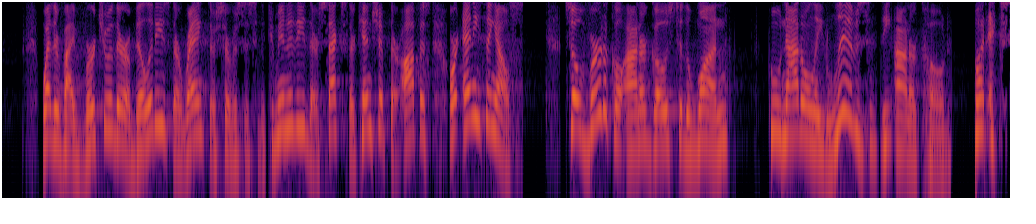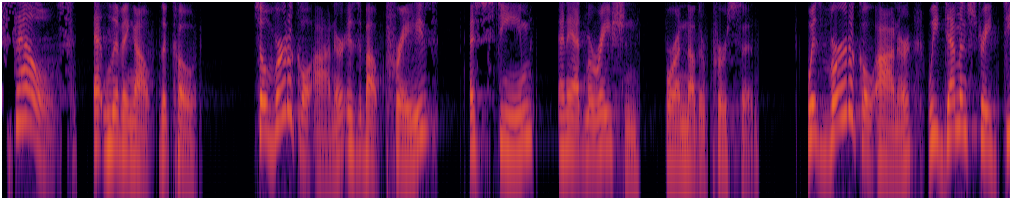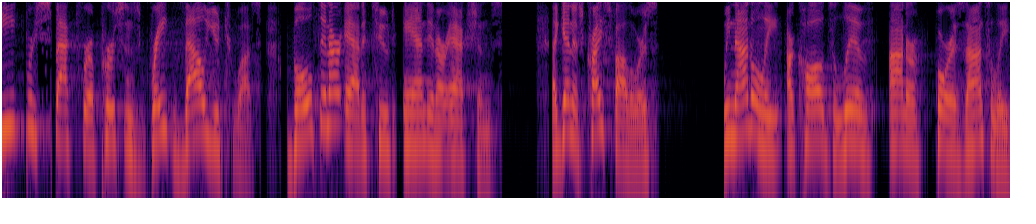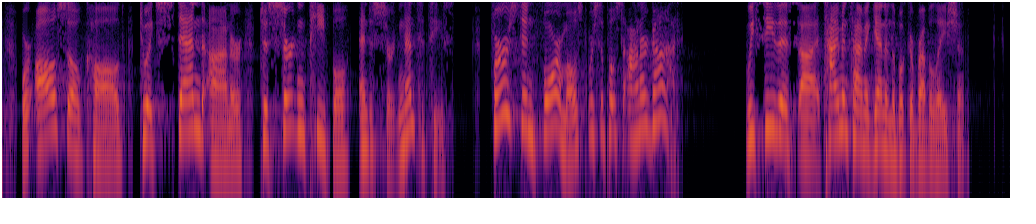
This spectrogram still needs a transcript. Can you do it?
whether by virtue of their abilities, their rank, their services to the community, their sex, their kinship, their office, or anything else. So, vertical honor goes to the one who not only lives the honor code, but excels at living out the code. So, vertical honor is about praise, esteem, and admiration for another person. With vertical honor, we demonstrate deep respect for a person's great value to us, both in our attitude and in our actions. Again, as Christ followers, we not only are called to live honor horizontally, we're also called to extend honor to certain people and to certain entities. First and foremost, we're supposed to honor God. We see this uh, time and time again in the book of Revelation.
